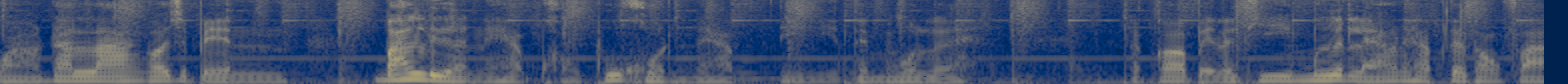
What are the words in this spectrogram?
ว้าวด้านล่างก็จะเป็น บ้านเรือนนะครับของผู้คนนะครับนี่นี่เต็มไปหมดเลย แล้วก็เป็นอะไรที่มืดแล้วนะครับ แต่ท้องฟ้า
